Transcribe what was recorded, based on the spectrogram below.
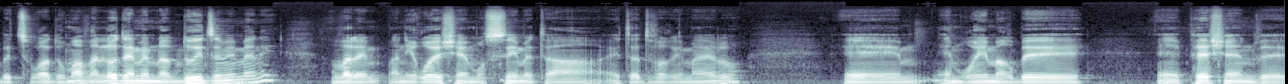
בצורה דומה, ואני לא יודע אם הם למדו את זה ממני, אבל הם, אני רואה שהם עושים את, ה, את הדברים האלו. אה, הם רואים הרבה פשן אה,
